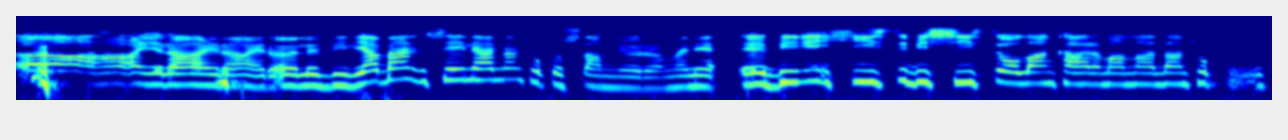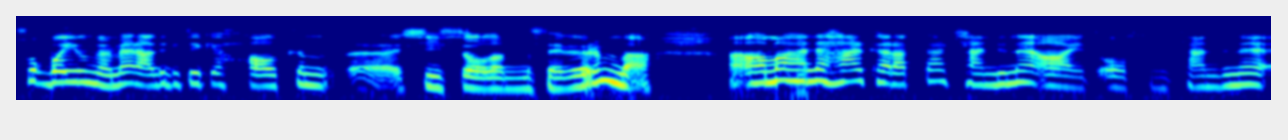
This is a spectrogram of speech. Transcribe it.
Aa, hayır hayır hayır öyle değil. Ya ben şeylerden çok hoşlanmıyorum. Hani e, bir hisi bir şiisi olan kahramanlardan çok çok bayılmıyorum. Herhalde bir tek halkın e, şiisi olanını seviyorum da. Ama hani her karakter kendine ait olsun. Kendine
